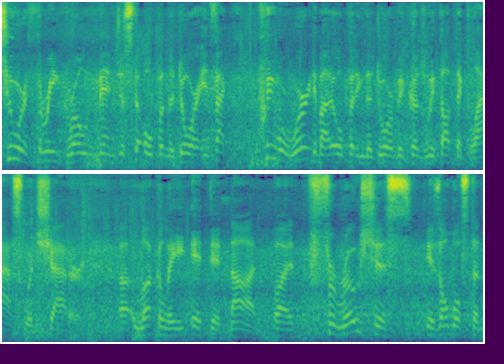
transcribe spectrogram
two or three grown men just to open the door. In fact, we were worried about opening the door because we thought the glass would shatter. Uh, luckily, it did not. But ferocious is almost an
